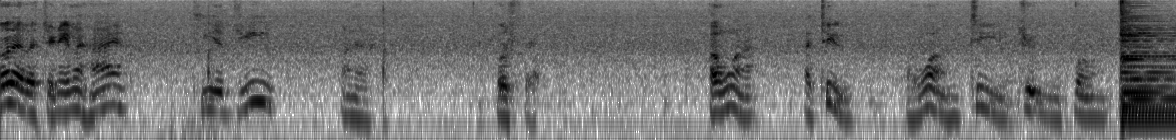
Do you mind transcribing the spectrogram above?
So that was Geneva High, TFG on a push prep. A one, a two, a one, two, three, four.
